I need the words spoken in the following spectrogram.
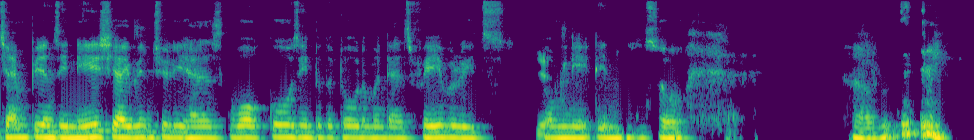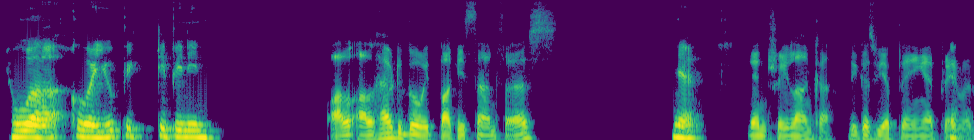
champions in Asia eventually has walk goes into the tournament as favorites Yeah. dominating. So, um, who are who are you pick, tipping in? I'll I'll have to go with Pakistan first, Yeah, then Sri Lanka because we are playing at Prem.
